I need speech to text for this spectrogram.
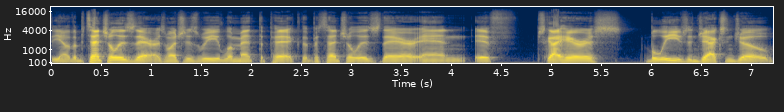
you know, the potential is there. As much as we lament the pick, the potential is there. And if Scott Harris believes in Jackson Jobe,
